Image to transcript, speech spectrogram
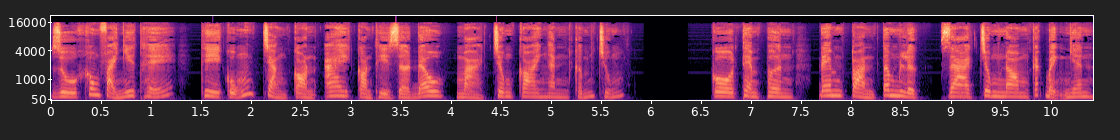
dù không phải như thế, thì cũng chẳng còn ai còn thì giờ đâu mà trông coi ngăn cấm chúng. Cô Temple đem toàn tâm lực ra trông nom các bệnh nhân.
